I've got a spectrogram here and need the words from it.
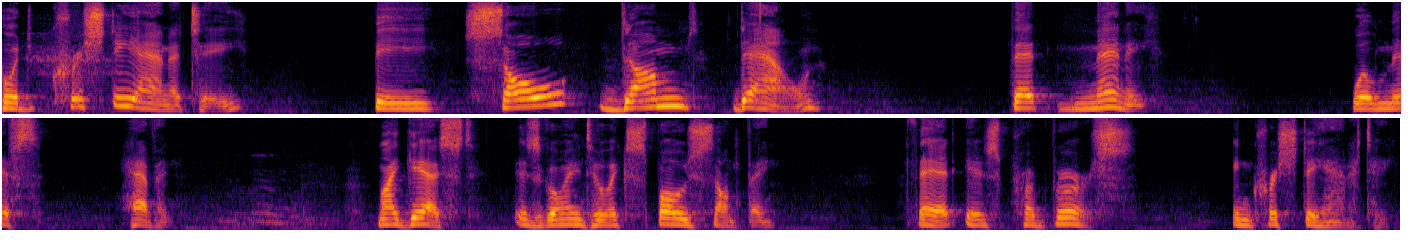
Could Christianity be so dumbed down that many will miss heaven? My guest is going to expose something that is perverse in Christianity.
